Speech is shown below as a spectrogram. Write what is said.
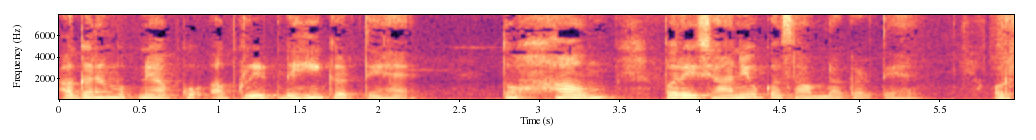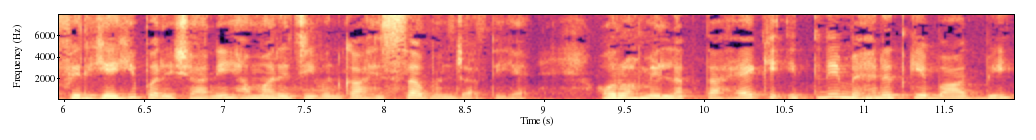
अगर हम अपने आप को अपग्रेड नहीं करते हैं तो हम परेशानियों का सामना करते हैं और फिर यही परेशानी हमारे जीवन का हिस्सा बन जाती है और हमें लगता है कि इतनी मेहनत के बाद भी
